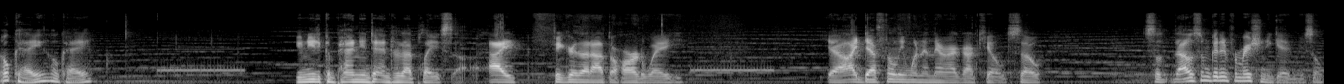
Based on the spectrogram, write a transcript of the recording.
Okay, okay. You need a companion to enter that place. I figured that out the hard way. Yeah, I definitely went in there I got killed, so... So that was some good information you gave me, so...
